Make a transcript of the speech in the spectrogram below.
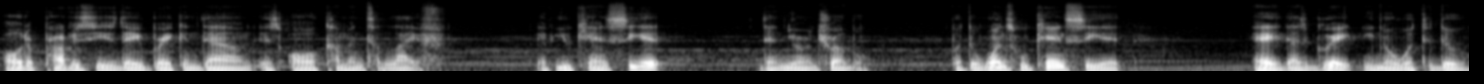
all the prophecies they breaking down is all coming to life. If you can't see it, then you're in trouble. But the ones who can see it, hey, that's great. You know what to do.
